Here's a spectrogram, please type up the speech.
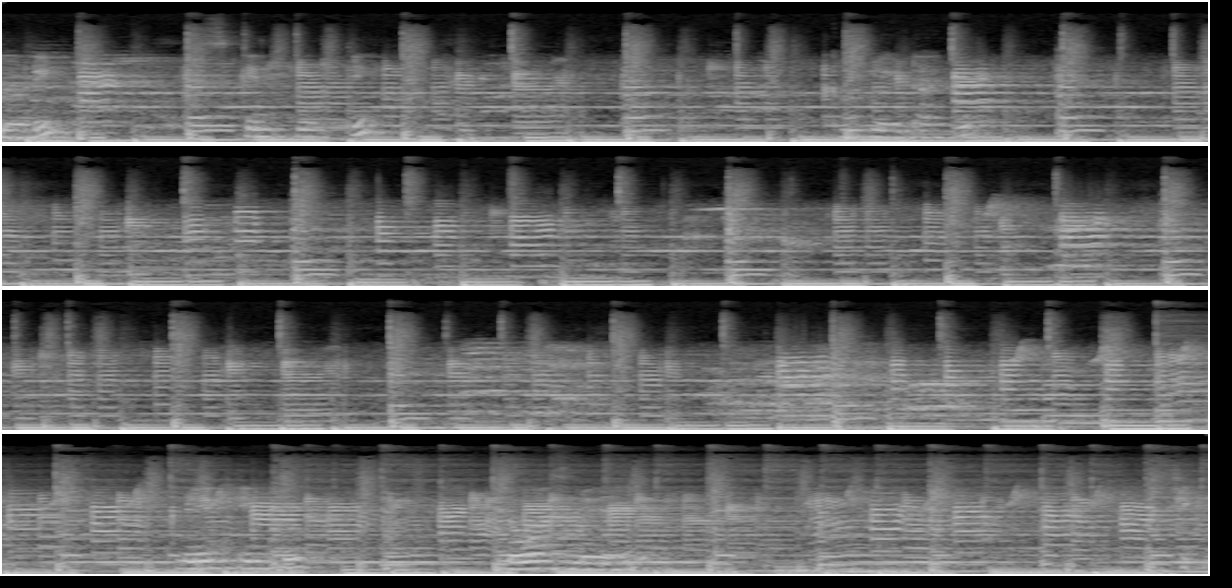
ನೋಡಿ ಸ್ಕಿನ್ ಪೂರ್ತಿ ಮೇಲ್ ತಿಂದು ನೋಸ್ ಮೇಲೆ ಚಿಕ್ಕ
